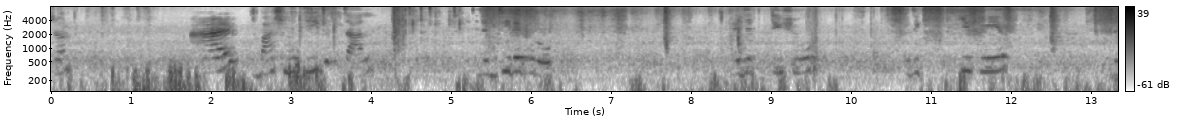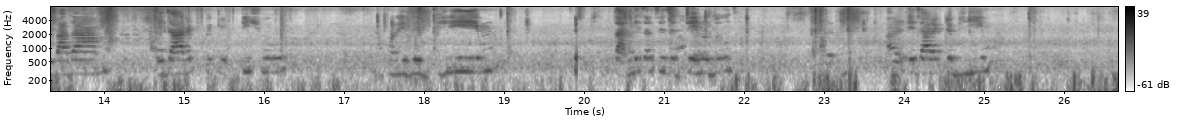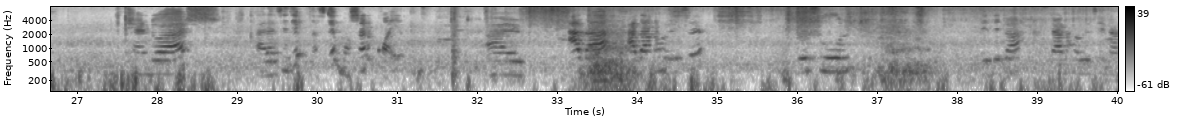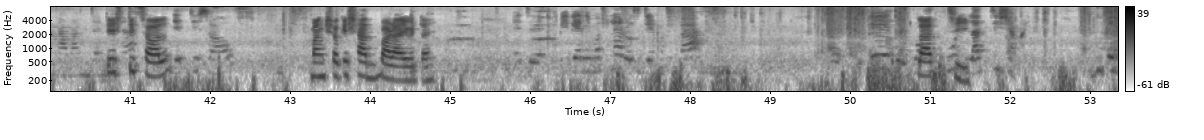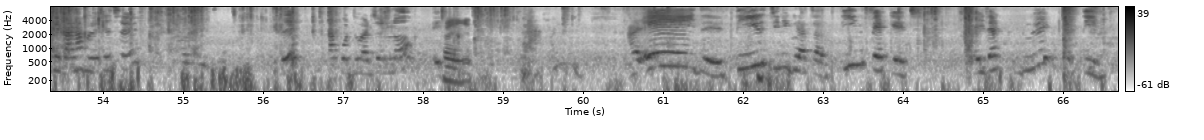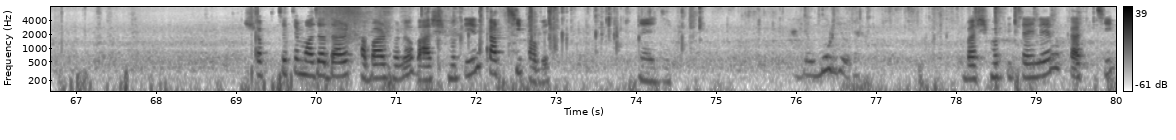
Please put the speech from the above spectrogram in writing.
বেসন আর বাসমতির চাল, এই যে জিরে গুঁড়ো, এই যে টিস্যু, এই যে কিশমিশ বাদাম, এই যে আরেক প্যাকেট টিস্যু এখন এই যে ভীম, তার নিচে আছে যে টেনো দুধ, আর এই যে আরেকটা ভীম, হ্যান্ড ওয়াশ, আর আছে যে আদা আদা আনা হয়েছে রসুন এই যেটা এটা হয়েছে এটার নাম আমি জানি টেস্টি সল টেস্টি সস। মাংসকে স্বাদ বাড়ায় ওটায়। এই যে বিরিয়ানি মশলা রোস্টের মশলা এই যে লাচ্ছি। লাচ্ছি সেমাই দু প্যাকেট আনা হয়ে গেছে। কাপড় ধোয়ার জন্য হয়ে গেছে আর এই যে তীর চিনি গুঁড়া চাল তিন প্যাকেট এই দেখ দুই তিন। সবচেয়ে মজাদার খাবার হলো বাসমতির কাচ্চি হবে এই যে। বাসমতি চাইলের কাচ্চি।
